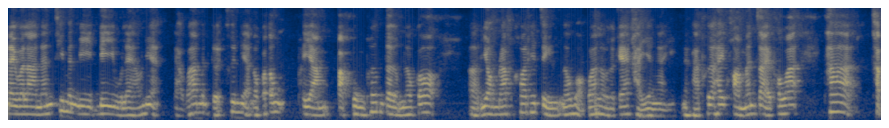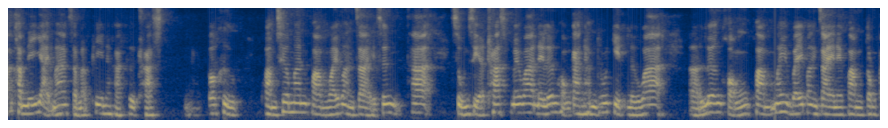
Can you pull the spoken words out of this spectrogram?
ในเวลานั้นที่มันมีดีอยู่แล้วเนี่ย แต่ว่ามันเกิดขึ้นเนี่ยเราก็ต้องพยายามปรับปรุงเพิ่มเติม แล้วก็ยอมรับข้อเท็จจริง แล้วบอกว่าเราจะแก้ไขยังไงนะคะ เพื่อให้ความมั่นใจ เพราะว่าถ้าคำคำนี้ใหญ่มากสำหรับพี่นะคะ คือ trust ก็คือความเชื่อมั่นความไว้วางใจ ซึ่งถ้าสูญเสีย trust ไม่ว่าในเรื่องของการทำธุรกิจหรือว่า เรื่องของความไม่ไว้วางใจในความตรงไป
